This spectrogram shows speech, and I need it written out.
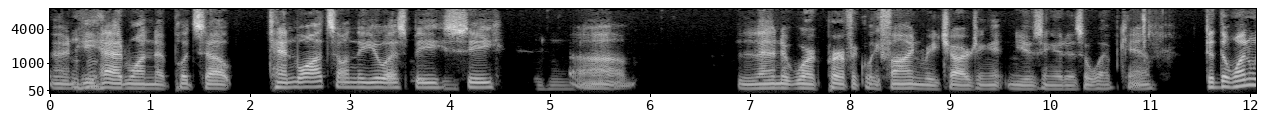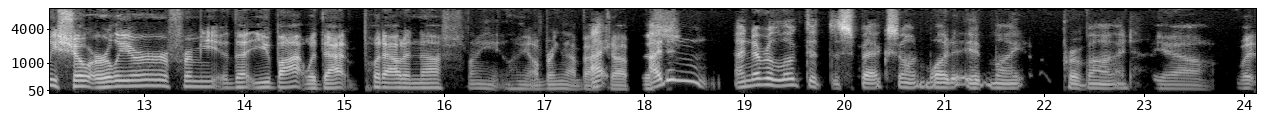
and he Mhm. had one that puts out 10 watts on the USB C, Mhm. um, then it worked perfectly fine recharging it and using it as a webcam." Did the one we show earlier from you that you bought would that put out enough? Let me let me I'll bring that back up. I didn't. I never looked at the specs on what it might provide. Yeah, but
